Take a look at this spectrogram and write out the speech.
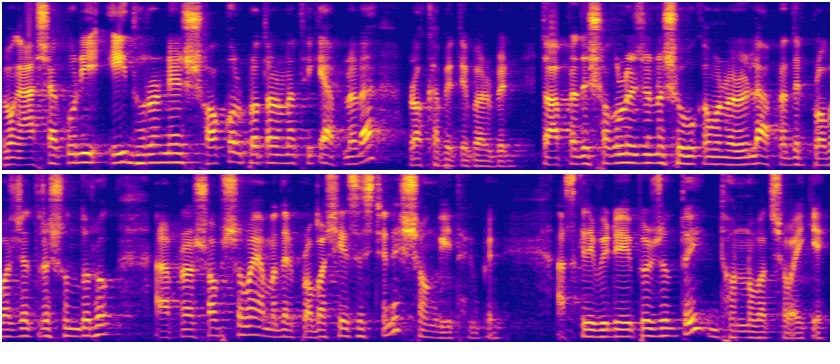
এবং আশা করি এই ধরনের সকল প্রতারণা থেকে আপনারা রক্ষা পেতে পারবেন। তো আপনাদের সকলের জন্য শুভকামনা রইল। আপনাদের প্রবাস যাত্রা সুন্দর হোক। আর আপনারা সবসময় আমাদের প্রবাসী অ্যাসিস্ট্যান্টের সঙ্গেই থাকবেন। আজকের ভিডিও এই পর্যন্তই। ধন্যবাদ সবাইকে।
